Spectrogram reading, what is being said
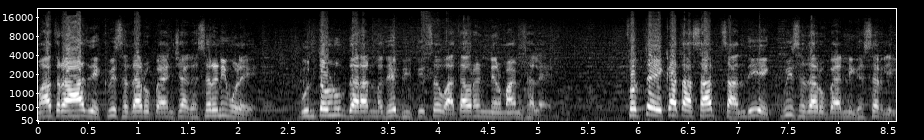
मात्र आज एकवीस हजार रुपयांच्या घसरणीमुळे गुंतवणूकदारांमध्ये भीतीचं वातावरण निर्माण झालंय. फक्त एका तासात चांदी एकवीस हजार रुपयांनी घसरली.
